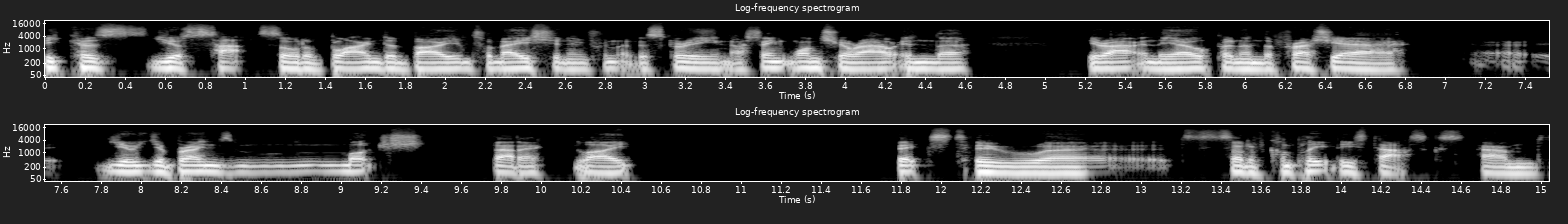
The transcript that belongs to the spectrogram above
because you're sat sort of blinded by information in front of the screen. I think once you're out in the you're out in the open and the fresh air, uh, your your brain's much better like fixed to uh, sort of complete these tasks. And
